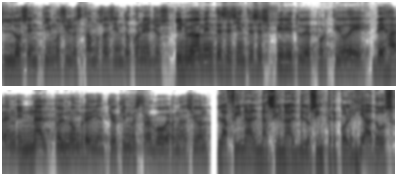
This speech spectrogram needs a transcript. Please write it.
lo sentimos y lo estamos haciendo con ellos. Y nuevamente se siente ese espíritu deportivo de dejar en, alto el nombre de Antioquia y nuestra gobernación. La final nacional de los intercolegiados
